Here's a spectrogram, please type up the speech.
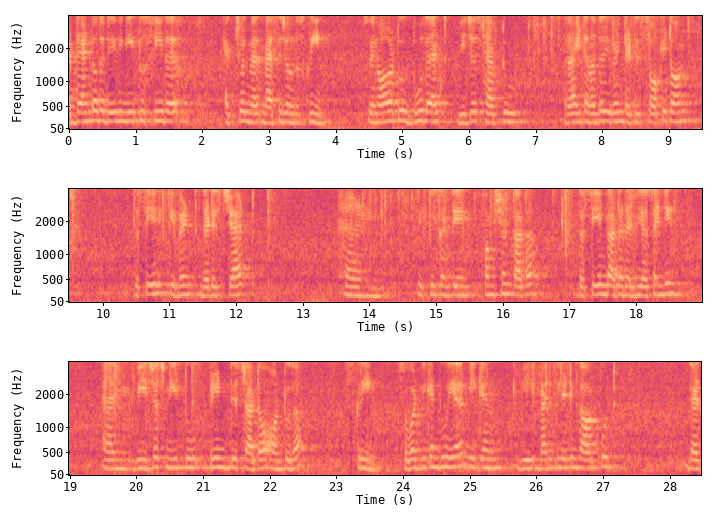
at the end of the day we need to see the actual me- message on the screen so in order to do that we just have to write another event that is socket on the same event that is chat and it will contain function data the same data that we are sending and we just need to print this data onto the screen. So what we can do here we can be manipulating the output that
